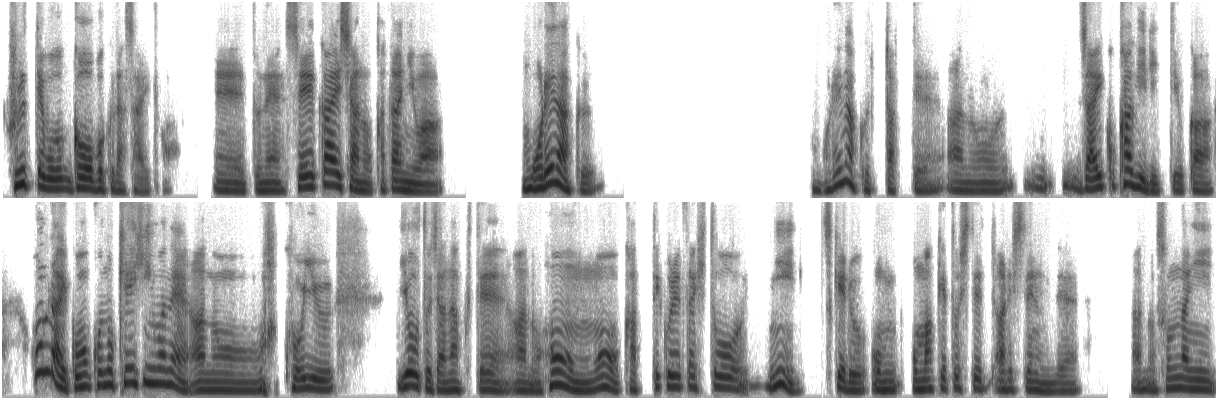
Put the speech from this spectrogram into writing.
ふるってご応募くださいと。えーっとね、正解者の方には、漏れなく、漏れなくったって、あの、在庫限りっていうか、本来このこの景品はね、あの、こういう用途じゃなくて、あの、本を買ってくれた人につけるおまけとしてあれしてるんで、あの、そんなに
